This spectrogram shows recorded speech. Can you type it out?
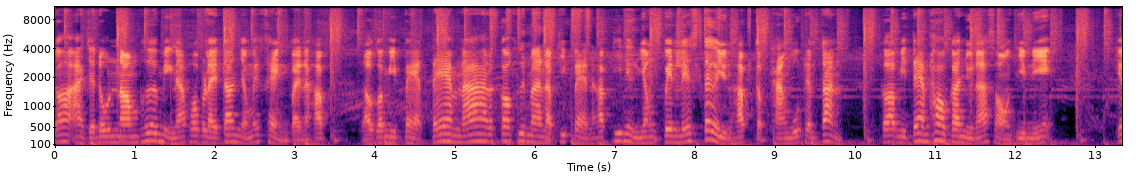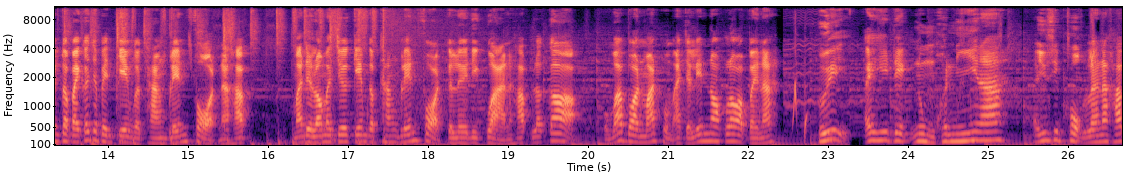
ก็อาจจะโดนนำเพิ่มอีกนะ เพราะไบรตันยังไม่แข่งไปนะครับ เราก็มี 8 แต้มนะ แล้วก็ขึ้นมาอันดับที่ 8 นะครับ ที่ 1 ยังเป็นเลสเตอร์อยู่นะครับ กับทางวูฟแฮมตันก็มีแต้มเท่ากันอยู่นะ 2 ทีมนี้ เกมต่อไปก็จะเป็นเกมกับทางเบรนท์ฟอร์ดนะครับ มาเดี๋ยวเรามาเจอเกมกับทางเบรนท์ฟอร์ดกันเลยดีกว่านะครับ แล้วก็ผมว่าบอลมัดผมอาจจะเล่นนอกรอบไปนะเฮ้ยไอเด็กหนุ่มคนนี้นะ อายุ 16 แล้วนะครับ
